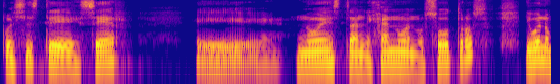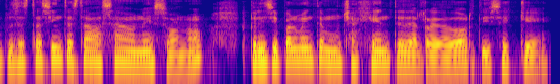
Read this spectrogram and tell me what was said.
pues este ser eh, no es tan lejano a nosotros. Y bueno, pues esta cinta está basada en eso, ¿no? Principalmente mucha gente de alrededor dice que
